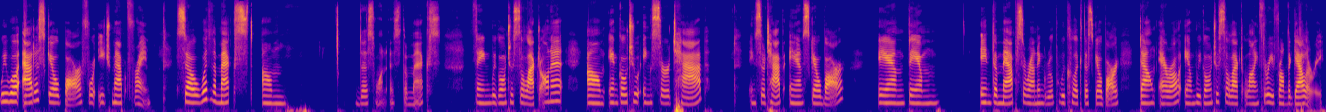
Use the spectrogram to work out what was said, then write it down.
We will add a scale bar for each map frame. So with the max, um, this one is the max thing. We're going to select on it um, and go to Insert tab, Insert tab and Scale bar. And then in the map surrounding group, we click the scale bar down arrow and we're going to select line 3 from the gallery.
